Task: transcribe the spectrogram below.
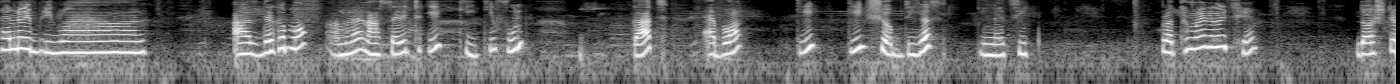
হ্যালো এভরিওয়ান আজ দেখাবো আমরা নার্সারি থেকে কি কি ফুল, গাছ এবং কি কি সবজি গাছ কিনেছি। প্রথমে রয়েছে দশটা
